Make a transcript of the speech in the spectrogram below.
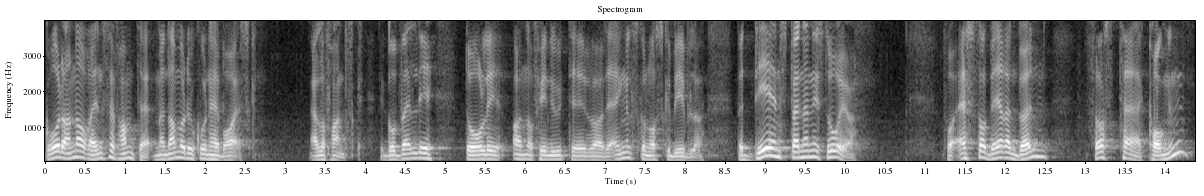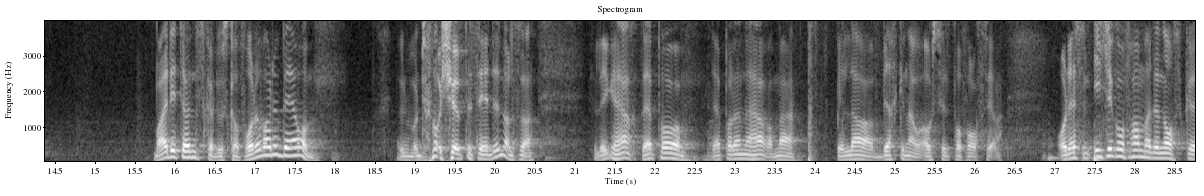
går det an å rense fram til, men da må du kunne hebraisk eller fransk. Det går veldig dårlig an å finne ut hva det engelske og norske bibler. Men det er en spennende historie. For Ester ber en bønn først til kongen. Hva er ditt ønske? Du skal få det hva du ber om. Du må, du må kjøpe CD-en, altså. Det ligger her. Det er på, det er på denne her med bilde av Birkenau avstilt på forsida. Og det som ikke går fram med den norske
